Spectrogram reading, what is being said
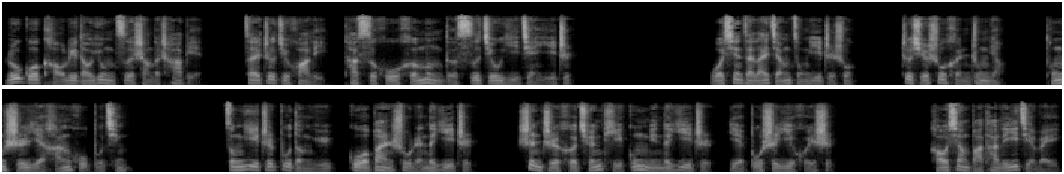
如果考虑到用字上的差别，在这句话里，他似乎和孟德斯鸠意见一致。我现在来讲总意志说，这学说很重要，同时也含糊不清。总意志不等于过半数人的意志，甚至和全体公民的意志也不是一回事。好像把它理解为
